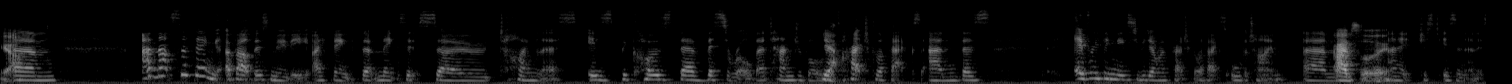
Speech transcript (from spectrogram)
Yeah. Um, and that's the thing about this movie, I think, that makes it so timeless is because they're visceral, they're tangible, Yeah. practical effects, and there's everything needs to be done with practical effects all the time. Um, Absolutely. and it just isn't, and it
